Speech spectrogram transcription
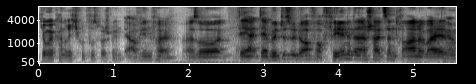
Junge kann richtig gut Fußball spielen. Ja, auf jeden Fall. Also der, der wird Düsseldorf auch fehlen in der Schaltzentrale, weil.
